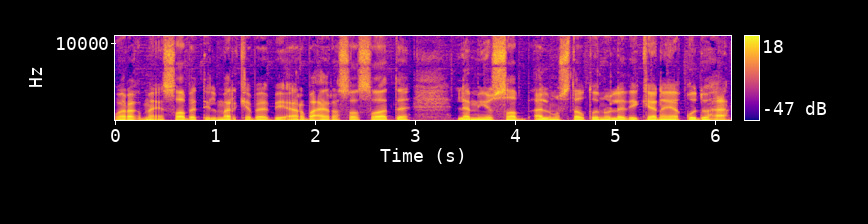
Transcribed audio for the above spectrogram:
ورغم إصابة المركبة بأربع رصاصات لم يصب المستوطن الذي كان يقودها.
